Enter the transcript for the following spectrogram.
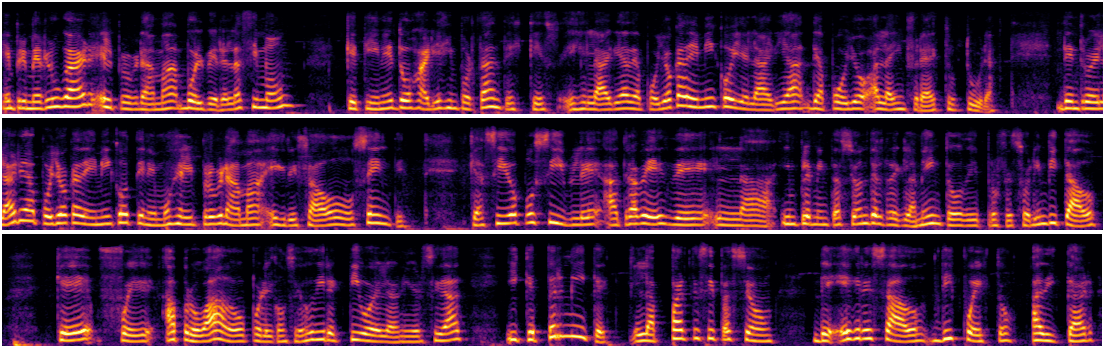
En primer lugar, el programa Volver a la Simón, que tiene dos áreas importantes, que es, el área de apoyo académico y el área de apoyo a la infraestructura. Dentro del área de apoyo académico tenemos el programa Egresado Docente, que ha sido posible a través de la implementación del reglamento de profesor invitado que fue aprobado por el Consejo Directivo de la Universidad y que permite la participación de egresados dispuestos a dictar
